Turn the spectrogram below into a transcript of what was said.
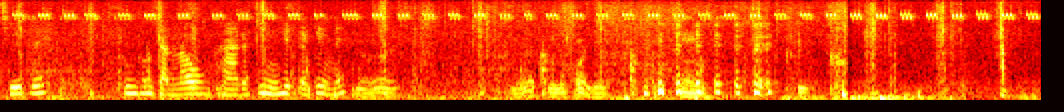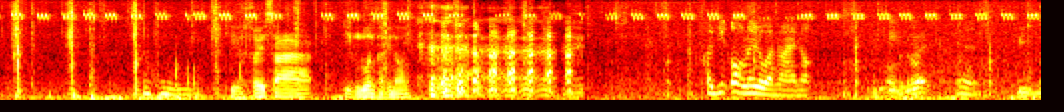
เชฟเลยลุงคำจันทร์เราหากระกิ้งเฮ็ดกระเก่งเด้เออเนื้อคือน้ำปล่อยอยู่อืมอื้อหือกินซอยซาหญิงล้วนครับพี่น้อง เขายิกออกเลยหรือว่าหน่อยเนาะ ออกไปเลยเออ บีบร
